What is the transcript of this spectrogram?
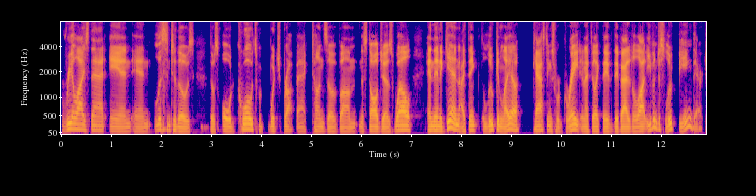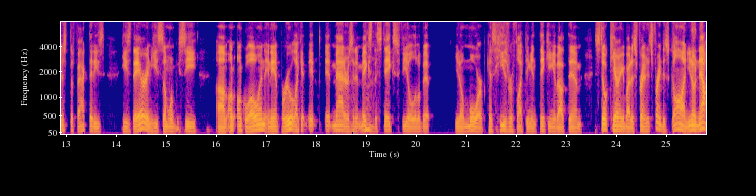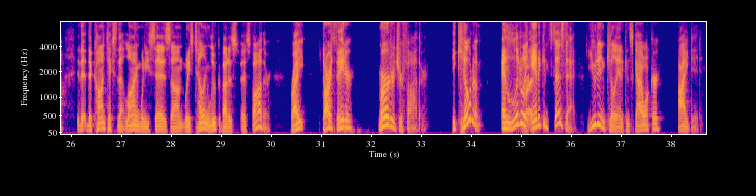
realize that and and listen to those those old quotes which brought back tons of um, nostalgia as well and then again i think luke and leia castings were great and i feel like they've they've added a lot even just luke being there just the fact that he's he's there and he's someone we see um, Un- uncle owen and aunt beru like it, it it matters and it makes Mm. the stakes feel a little bit you know more because he's reflecting and thinking about them still caring about his friend. His friend is gone. You know now the, the context of that line when he says um, when he's telling luke about his, his father right? Darth vader murdered your father. He killed him. And literally Right. anakin says that. You didn't kill anakin skywalker. I did.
